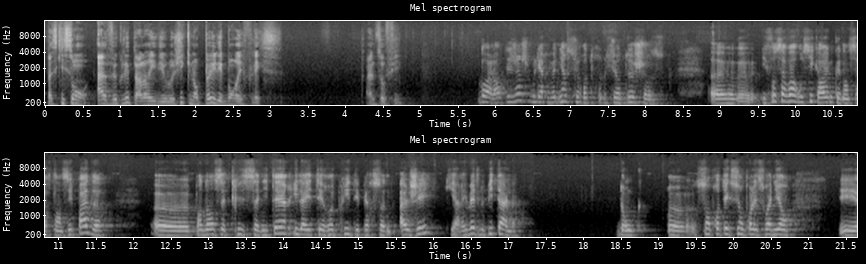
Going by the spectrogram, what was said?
parce qu'ils sont aveuglés par leur idéologie qu'ils n'ont pas eu les bons réflexes? Anne-Sophie Bon, alors déjà, je voulais revenir sur, deux choses. Euh, il faut savoir aussi quand même que dans certains EHPAD, euh, pendant cette crise sanitaire, il a été repris des personnes âgées qui arrivaient de l'hôpital. Donc, euh, sans protection pour les soignants et,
